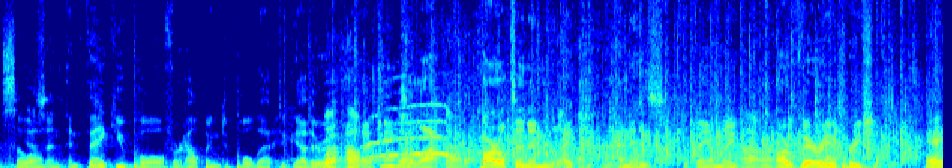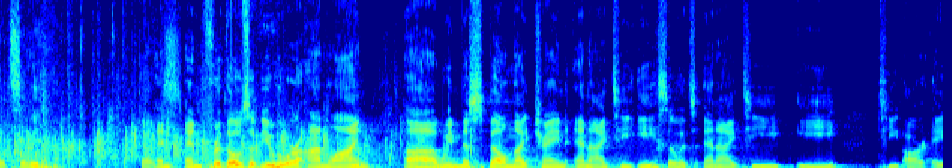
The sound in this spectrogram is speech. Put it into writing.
So Yes, um, and, and thank you, Paul, for helping to pull that together. Well, Uh, oh, that means no, a lot. no, no. Carlton and, and his the family are very appreciative. hey, it's Selena. And, Thanks. and for those of you who are online, uh, we misspell Night Train N-I-T-E, so it's N-I-T-E T-R-A-I-N-B-A-N-D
